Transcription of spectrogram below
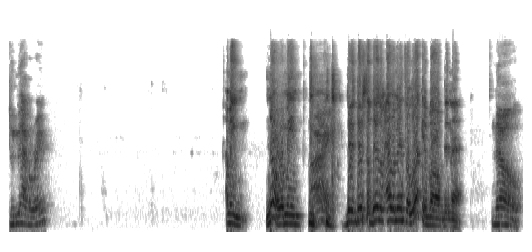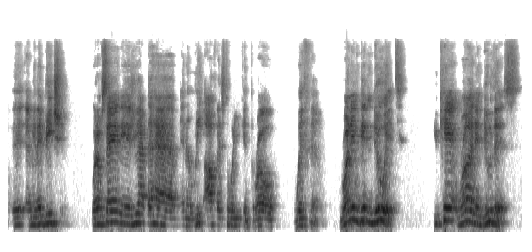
Do you have a ring? I mean, no, I mean, All right. there's there's some there's some elements of luck involved in that. No, it, I mean they beat you. What I'm saying is you have to have an elite offense to where you can throw with them. Running didn't do it. You can't run and do this.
